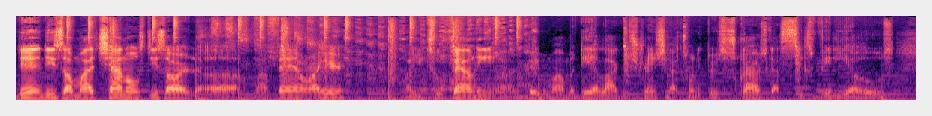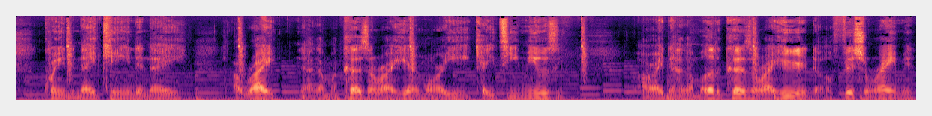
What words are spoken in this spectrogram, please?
Then these are my channels. These are uh, my fan right here. my YouTube family, um, baby mama dead like stream. She got 23 subscribers. She got six videos. Queen Danae, King Danae. All right. Now I got my cousin right here, MRE, KT Music. All right. Now I got my other cousin right here, the official Raymond.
